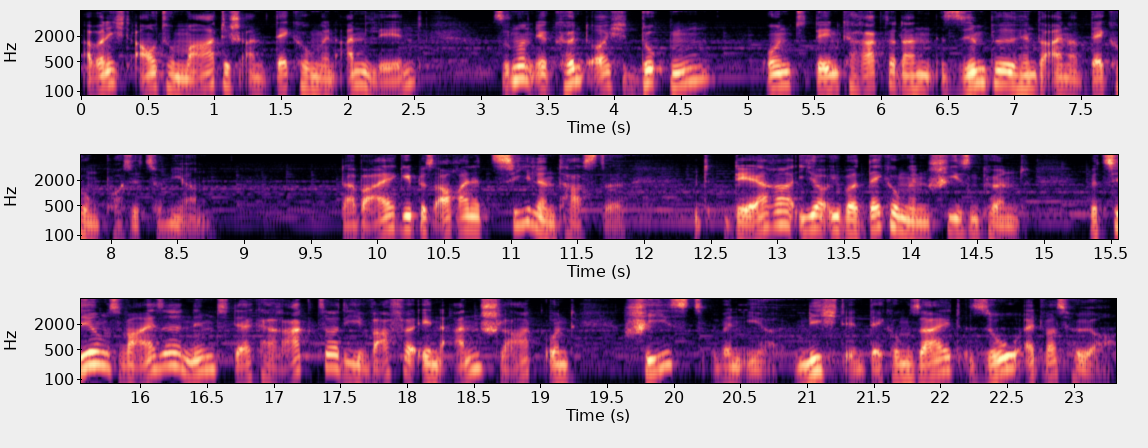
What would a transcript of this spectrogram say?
aber nicht automatisch an Deckungen anlehnt, sondern ihr könnt euch ducken und den Charakter dann simpel hinter einer Deckung positionieren. Dabei gibt es auch eine Zielentaste, mit derer ihr über Deckungen schießen könnt, beziehungsweise nimmt der Charakter die Waffe in Anschlag und schießt, wenn ihr nicht in Deckung seid, so etwas höher.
